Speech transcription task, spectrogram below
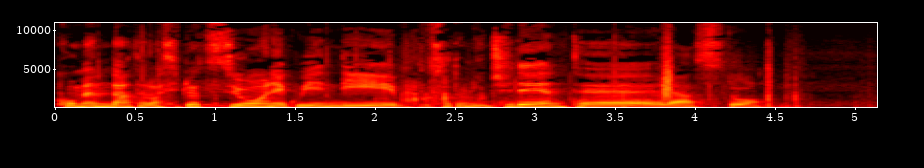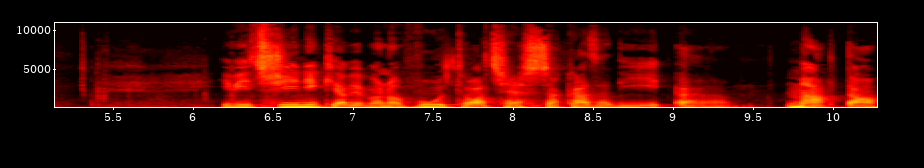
come è andata la situazione, quindi è stato un incidente e resto. I vicini che avevano avuto accesso a casa di eh, Marta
